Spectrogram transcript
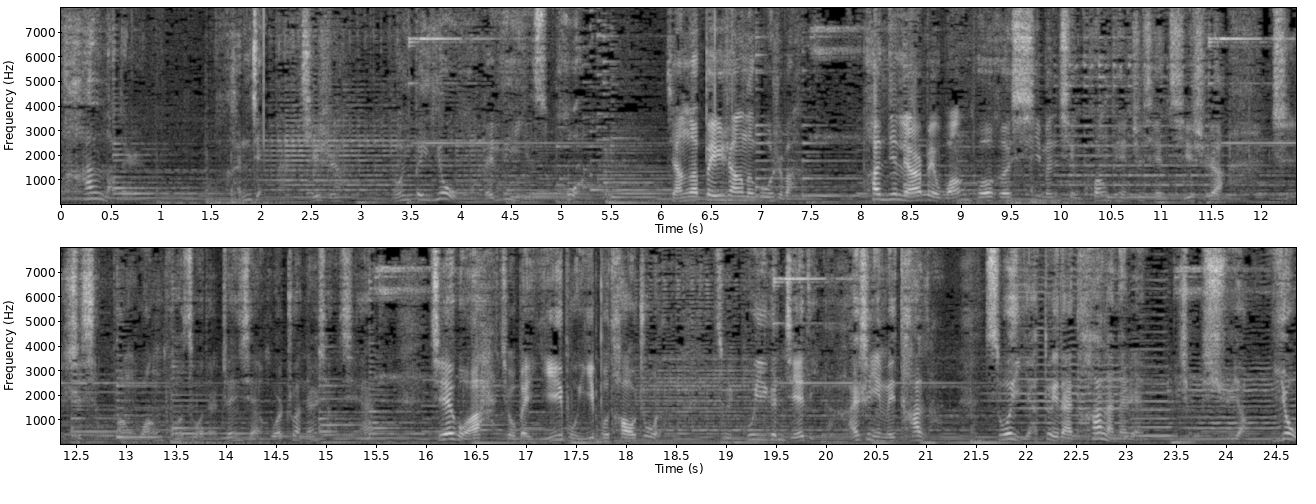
贪婪的人很简单，其实啊，容易被诱惑，被利益所惑。讲个悲伤的故事吧。潘金莲被王婆和西门庆诓骗之前，其实啊，只是想帮王婆做点针线活，赚点小钱。结果啊，就被一步一步套住了。最归根结底啊，还是因为贪婪，所以啊，对待贪婪的人就需要诱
